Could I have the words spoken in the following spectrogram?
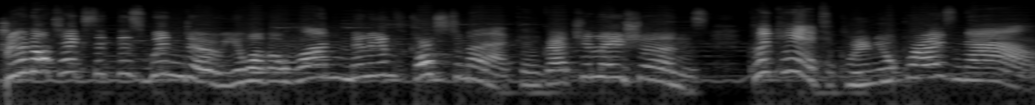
Do not exit this window. You are the one millionth customer. Congratulations. Click here to claim your prize now.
